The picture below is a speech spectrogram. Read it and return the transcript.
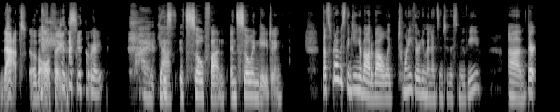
that of all things? right. I, Yeah. it's, it's so fun and so engaging. That's what I was thinking about about like 20 30 minutes into this movie. Um there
